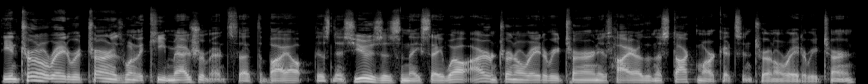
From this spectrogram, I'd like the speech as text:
the internal rate of return is one of the key measurements that the buyout business uses, and they say, well, our internal rate of return is higher than the stock market's internal rate of return.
